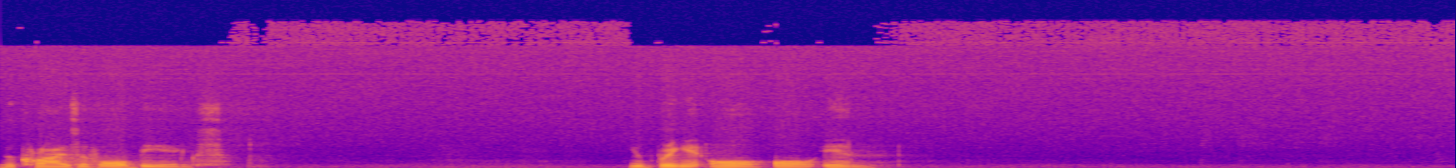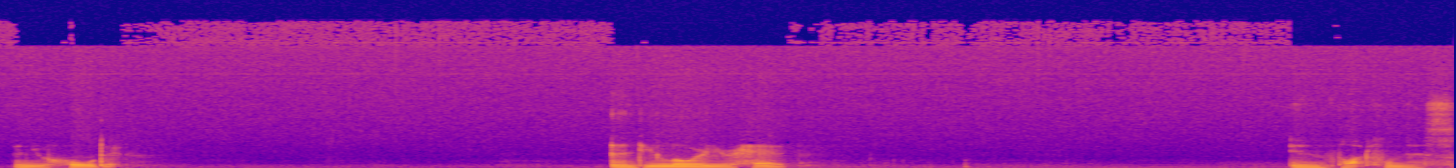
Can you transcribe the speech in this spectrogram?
the cries of all beings. You bring it all, all in. And you hold it. And you lower your head in thoughtfulness.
